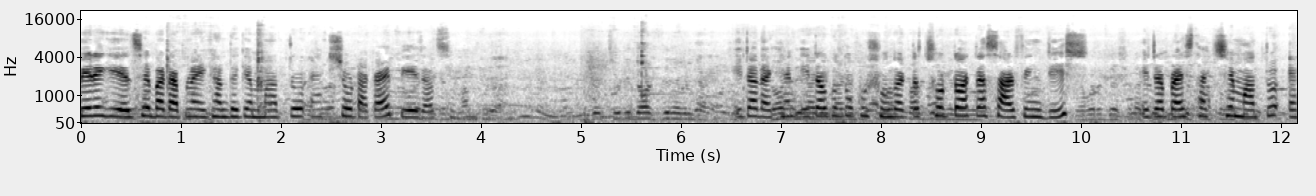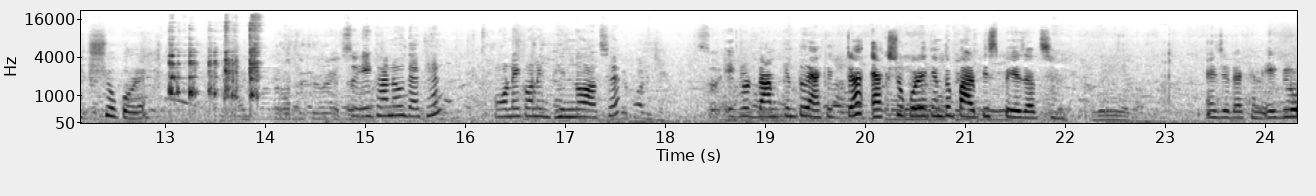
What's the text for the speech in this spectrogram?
বেড়ে গিয়েছে বাট আপনার এখান থেকে মাত্র একশো টাকায় পেয়ে যাচ্ছে এটা দেখেন, এটাও কিন্তু খুব সুন্দর একটা ছোট্ট একটা সার্ফিং ডিশ এটার প্রাইস থাকছে মাত্র একশো করে। সো এখানেও দেখেন, অনেক অনেক ভিন্ন আছে। সো এগুলোর দাম কিন্তু এক একটা, একশো করে কিন্তু পার পিস পেয়ে যাচ্ছে এই যে দেখেন, এগুলো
